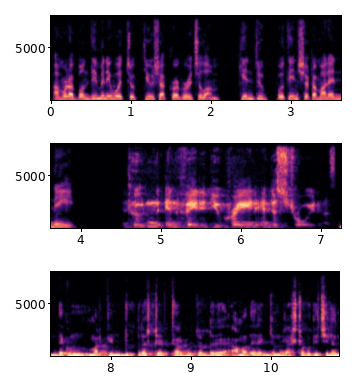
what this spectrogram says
আমরা বন্দি বিনিময় চুক্তিও স্বাক্ষর করেছিলাম কিন্তু পুতিন সেটা মানেননি। দেখুন মার্কিন যুক্তরাষ্ট্রের চার বছর ধরে আমাদের একজন রাষ্ট্রপতি ছিলেন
